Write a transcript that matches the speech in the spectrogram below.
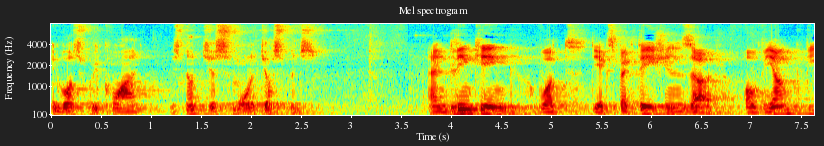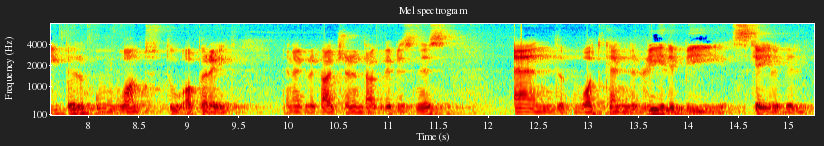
in what's required is not just small adjustments. And linking what the expectations are of young people who want to operate in agriculture and agribusiness and what can really be scalable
